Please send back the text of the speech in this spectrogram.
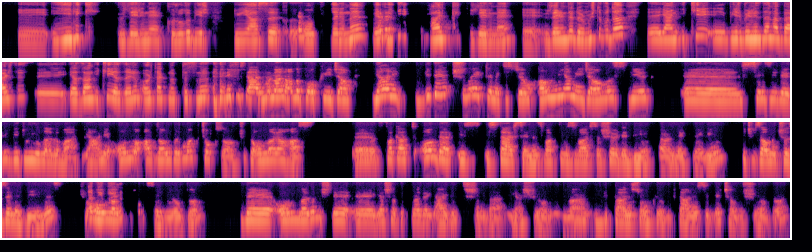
iyilik üzerine kurulu bir dünyası evet. olduklarını ve evet. iyi kalp üzerine e, üzerinde durmuştu. Bu da e, yani iki e, birbirinizden habersiz e, yazan iki yazarın ortak noktasını. ne güzel hemen alıp okuyacağım. Yani bir de şunu eklemek istiyorum. Anlayamayacağımız bir e, sezileri, bir duyuları var. Yani onu adlandırmak çok zor. Çünkü onlara has. E, fakat orada iz, isterseniz vaktiniz varsa şöyle bir örnek vereyim hiçbir zaman çözemediğimiz. Tabii onları çok seviyordu. Ve onların işte e, yaşadıkları yer yurt dışında yaşıyorlar. Bir tanesi okuyordu, bir tanesi de çalışıyordu.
